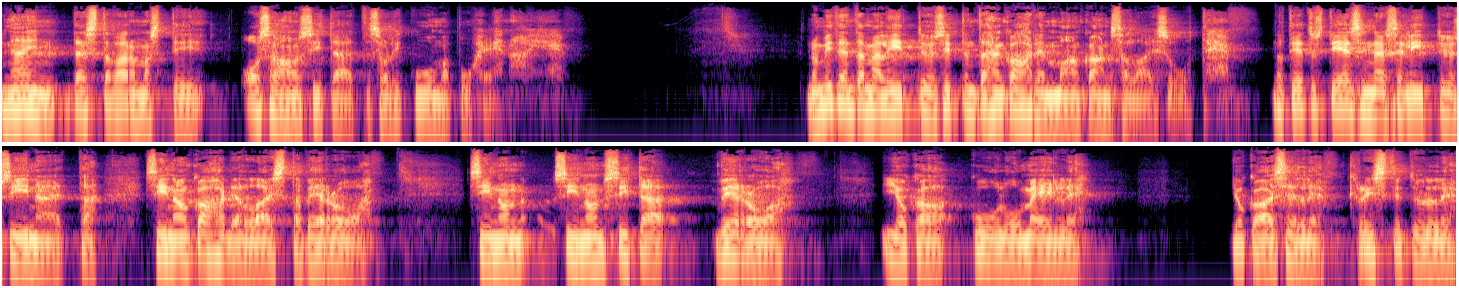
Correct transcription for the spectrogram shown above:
näin tästä varmasti osa on sitä, että se oli kuuma puheenaihe. No miten tämä liittyy sitten tähän kahden maan kansalaisuuteen? No tietysti ensinnä se liittyy siinä, että siinä on kahdenlaista veroa. Siinä on, siinä on sitä veroa, joka kuuluu meille, jokaiselle kristitylle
